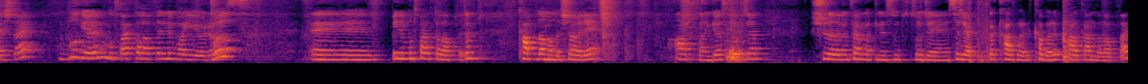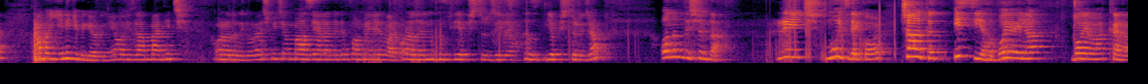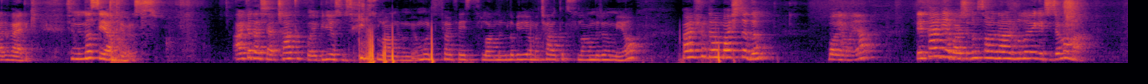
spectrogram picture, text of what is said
arkadaşlar. Bugün mutfak dolaplarını boyuyoruz. Ee, benim mutfak dolaplarım kaplamalı şöyle alttan göstereceğim. Şuraların fön makinesini tutunca yani sıcaklıkta kabarıp, kabarıp kalkan dolaplar. Ama yeni gibi görünüyor. O yüzden ben hiç oralarıyla uğraşmayacağım. Bazı yerlerde deformeleri var. Oralarını hızlı yapıştırıcıyla hız yapıştıracağım. Onun dışında Rich Multidecor Çalkıt iç siyahı boyayla boyama kararı verdik. Şimdi nasıl yapıyoruz? Arkadaşlar çalkıt boya biliyorsunuz hiç sulandırılmıyor. Multisurface sulandırılabiliyor ama çalkıt sulandırılmıyor. Ben şuradan başladım boyamaya. Detay diye başladım. Sonradan ruloya geçeceğim ama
